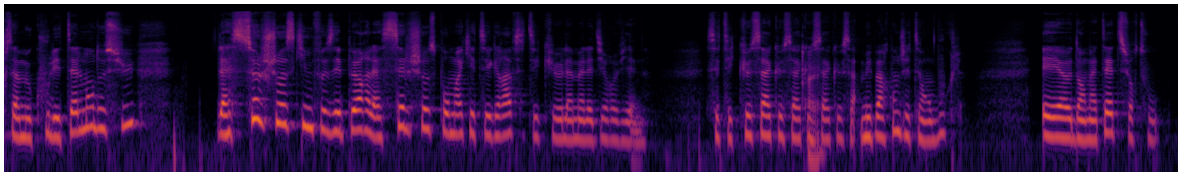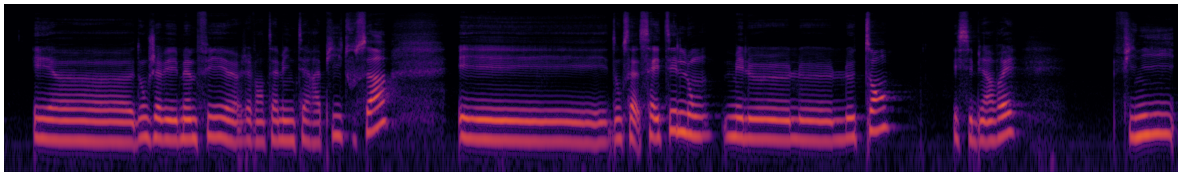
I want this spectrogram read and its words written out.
ça me coulait tellement dessus. La seule chose qui me faisait peur la seule chose pour moi qui était grave, c'était que la maladie revienne. C'était que ça, que ça, que ça, que ça. Mais par contre, j'étais en boucle. Et euh, dans ma tête surtout. Et euh, donc, j'avais même fait, j'avais entamé une thérapie, tout ça. Et donc, ça, ça a été long. Mais le, le, le temps, et c'est bien vrai, finit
